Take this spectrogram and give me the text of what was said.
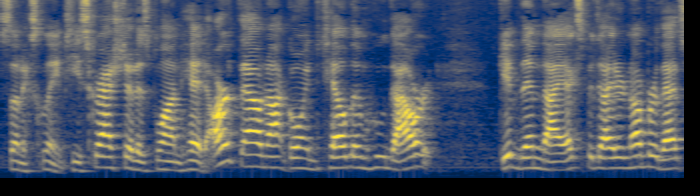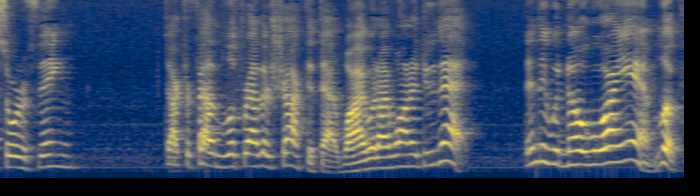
Sun exclaimed. He scratched at his blond head. Art thou not going to tell them who thou art? Give them thy expediter number, that sort of thing? Dr. Fathom looked rather shocked at that. Why would I want to do that? Then they would know who I am. Look,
